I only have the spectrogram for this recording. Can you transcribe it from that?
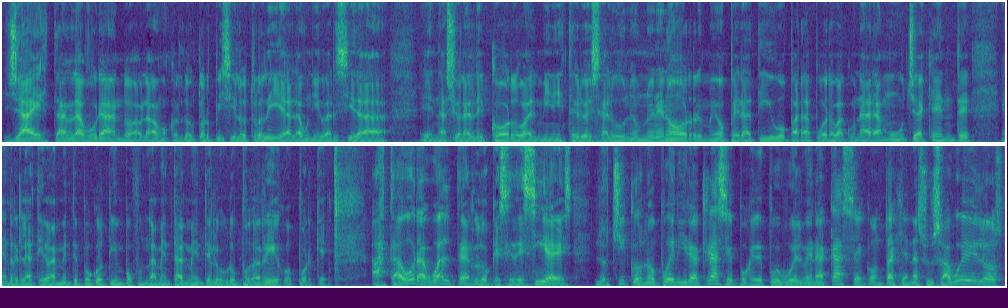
ya están laburando, hablábamos con el doctor Pisi el otro día, la Universidad eh, Nacional de Córdoba, el Ministerio de Salud, un enorme operativo para poder vacunar a mucha gente en relativamente poco tiempo, fundamentalmente los grupos de riesgo. Porque hasta ahora, Walter, lo que se decía es los chicos no pueden ir a clase porque después vuelven a casa y contagian a sus abuelos,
